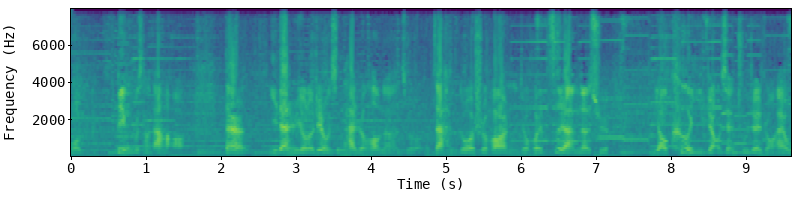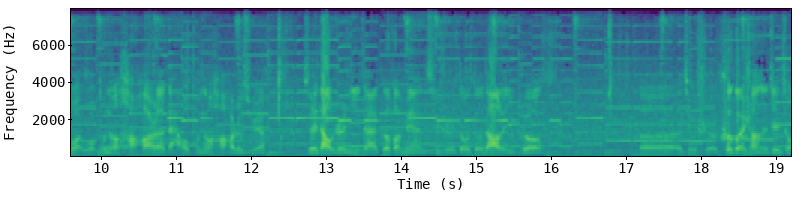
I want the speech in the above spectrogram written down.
我并不想打好，但是一旦是有了这种心态之后呢，就在很多时候你就会自然的去要刻意表现出这种，哎，我我不能好好的打，我不能好好的学，所以导致你在各方面其实都得到了一个，呃，就是客观上的这种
